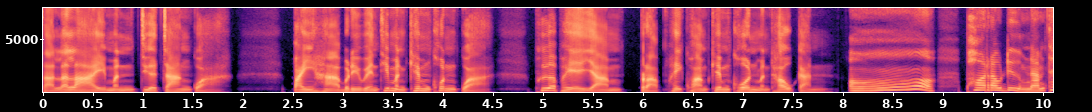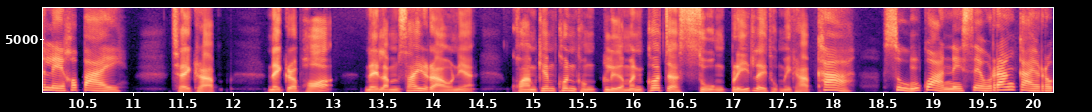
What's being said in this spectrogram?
สารละลายมันเจือจางกว่า ไปหาบริเวณที่มันเข้มข้นกว่า เพื่อพยายาม ปรับให้ความเข้มข้นมันเท่ากัน อ๋อ พอเราดื่มน้ำทะเลเข้าไป ใช่ครับ ในกระเพาะในลำไส้เราเนี่ย ความเข้มข้นของเกลือมันก็จะสูงปรี๊ดเลยถูกไหมครับ ค่ะ สูงกว่าในเซลล์ร่างกายเรา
